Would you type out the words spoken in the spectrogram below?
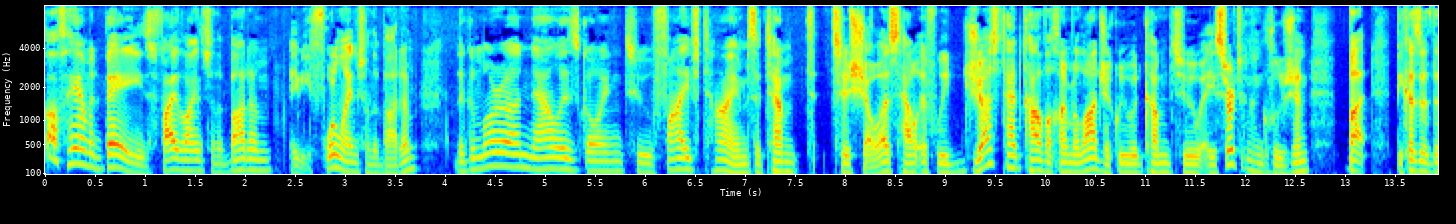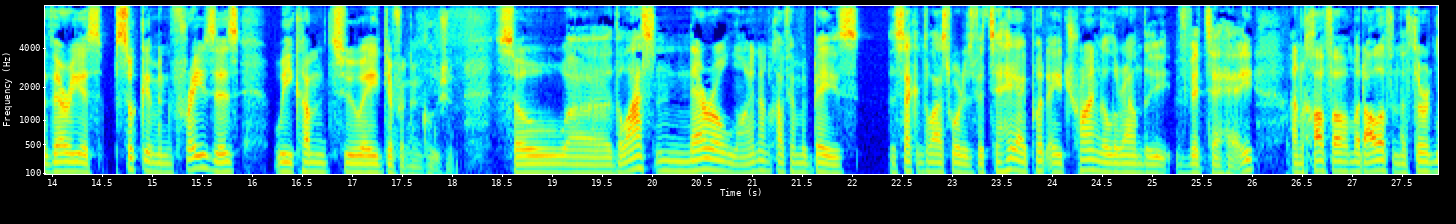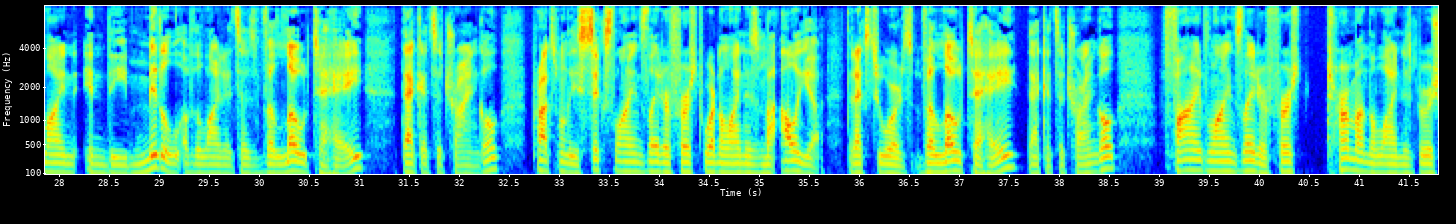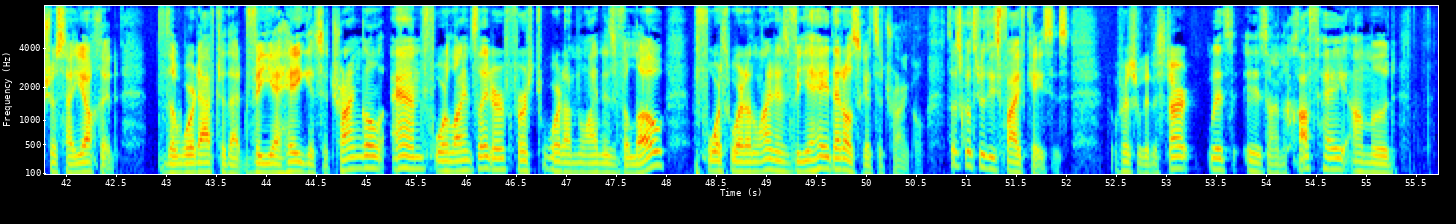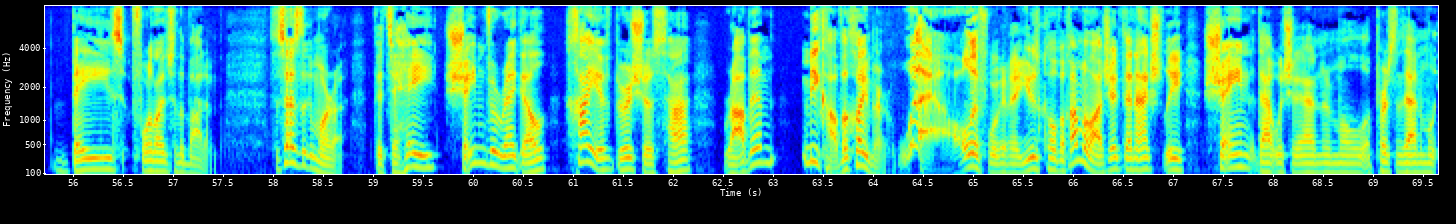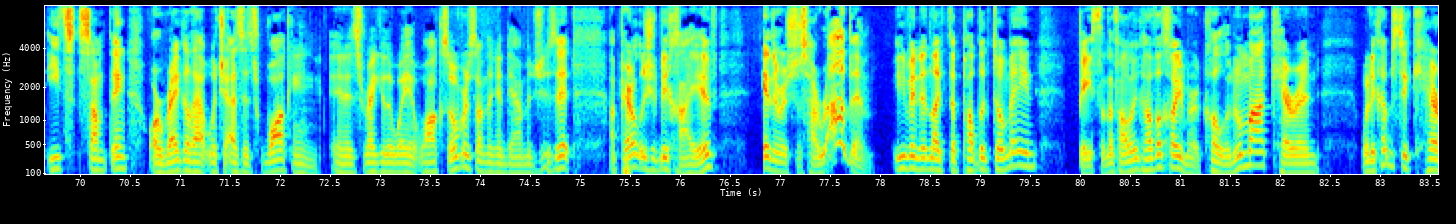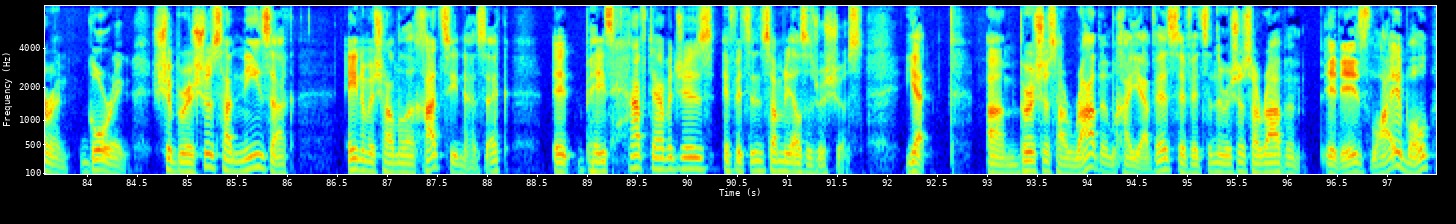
Chaf Hamid Bays, five lines from the bottom, maybe four lines from the bottom. The Gemara now is going to five times attempt to show us how if we just had Kal V'chaimer logic, we would come to a certain conclusion, but because of the various psukim and phrases, we come to a different conclusion. So uh, the last narrow line on Chaf Hamid Bays the second to last word is vitehe. I put a triangle around the vitehe. Chafav amad aleph, in the third line, in the middle of the line, it says velo tehe. That gets a triangle. Approximately six lines later, first word in the line is ma'alya. The next two words, velo tehe. That gets a triangle. Five lines later, first term on the line is bereshus hayachid the word after that, V'yehe, gets a triangle, and four lines later, first word on the line is velo, fourth word on the line is V'yehe, that also gets a triangle. So let's go through these five cases. First we're going to start with is on Chafhe Amud, Bays, four lines from the bottom. So says the Gemara, V'tehe, Shein V'regel, Chayev Bershus Ha, Rabim, Mikal v'chaymer. Well, if we're going to use kol v'chamer logic, then actually shane that which an animal, a person's animal eats something, or regal that which as it's walking in its regular way, it walks over something and damages it, apparently should be chayiv in the rishus harabim, even in like the public domain, based on the following kol v'chaymer, kol enuma keren. When it comes to keren, goring, shibrishus hanizak, enam nezek, it pays half damages if it's in somebody else's rishus. Yet, um, Harabim Chayevis, if it's in the Rishus Harabim, it is liable.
